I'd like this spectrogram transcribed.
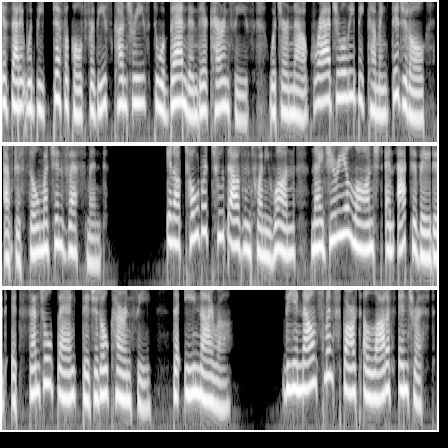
is that it would be difficult for these countries to abandon their currencies, which are now gradually becoming digital after so much investment. In October 2021, Nigeria launched and activated its central bank digital currency, the e Naira. The announcement sparked a lot of interest,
